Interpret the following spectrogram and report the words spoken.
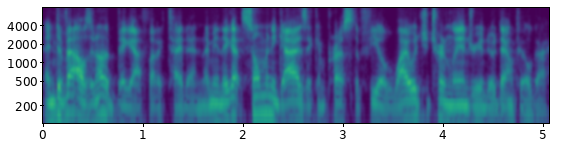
And DeVal is another big athletic tight end. I mean, they got so many guys that can press the field. Why would you turn Landry into a downfield guy?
